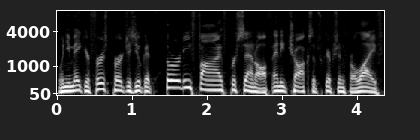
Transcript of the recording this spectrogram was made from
When you make your first purchase, you'll get 35% off any Choq subscription for life.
